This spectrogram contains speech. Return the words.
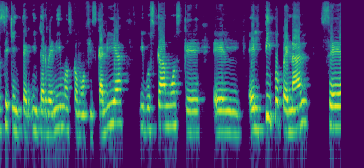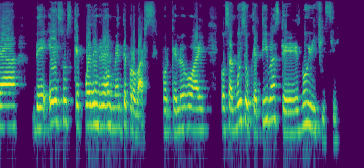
sí que intervenimos como fiscalía y buscamos que el, tipo penal sea de esos que pueden realmente probarse, porque luego hay cosas muy subjetivas que es muy difícil.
